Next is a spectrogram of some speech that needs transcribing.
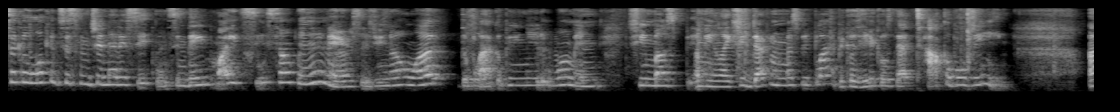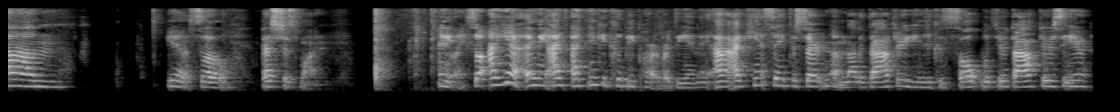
took a look into some genetic sequencing. They might see something in there. Says, you know what? The black opinionated woman, she must be, I mean, like, she definitely must be black because here goes that talkable gene. Um, yeah, so that's just one. Anyway, so I, yeah, I mean, I, I think it could be part of our DNA. I, I can't say for certain. I'm not a doctor. You need to consult with your doctors here,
